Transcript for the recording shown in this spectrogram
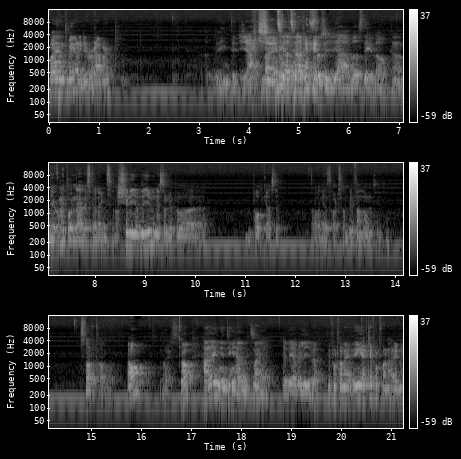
Vad har hänt med er, grabbar? Inte jack shit. Jag tror att det står så jävla still. Ja. Ja. Jag kommer inte ihåg när vi spelade in senast. 29 juni stod det på eh, podcaster. Ja, det är ett tag sedan. Det är fan långt sedan. Snart ett halvår. Ja, Nice. ja, här har ingenting hänt. nej. Jag lever livet. Det är fortfarande, det ekar fortfarande här inne.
